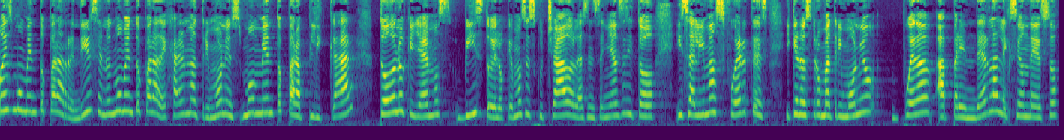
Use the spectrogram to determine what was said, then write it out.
no es momento para rendirse, no es momento para dejar el matrimonio, es momento para aplicar todo lo que ya hemos visto y lo que hemos escuchado, las enseñanzas y todo, y salir más fuertes y que nuestro matrimonio pueda aprender la lección de esto.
